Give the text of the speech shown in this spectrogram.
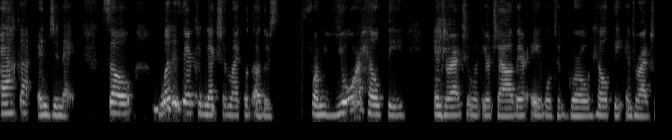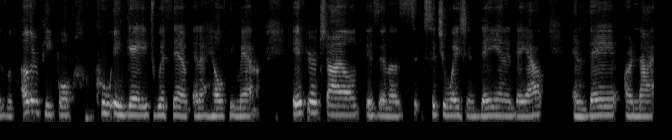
Erica and Janae. So, what is their connection like with others? From your healthy interaction with your child, they're able to grow healthy interactions with other people who engage with them in a healthy manner. If your child is in a situation day in and day out and they are not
